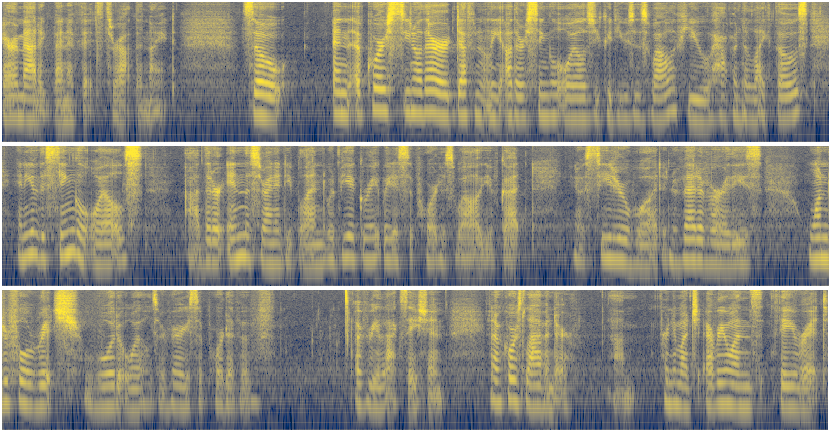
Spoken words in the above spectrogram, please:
aromatic benefits throughout the night. So, and of course, you know, there are definitely other single oils you could use as well if you happen to like those. Any of the single oils uh, that are in the Serenity blend would be a great way to support as well. You've got, you know, cedar wood and vetiver, these wonderful rich wood oils are very supportive of of relaxation. And of course lavender, um, pretty much everyone's favorite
